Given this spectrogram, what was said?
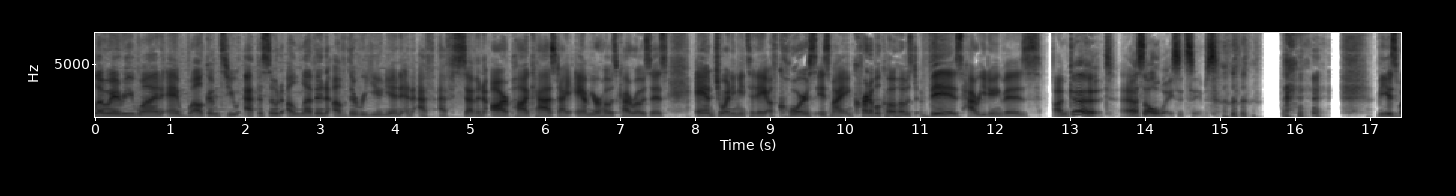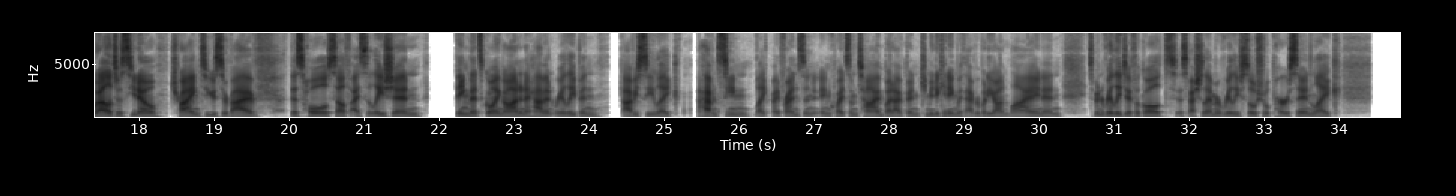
Hello, everyone, and welcome to episode 11 of the Reunion and FF7R podcast. I am your host, Kairosis, and joining me today, of course, is my incredible co host, Vyzz. How are you doing, Vyzz? I'm good, as always, it seems. me as well, just, you know, trying to survive this whole self isolation thing that's going on, and I haven't really been obviously like I haven't seen like my friends in, in quite some time, but I've been communicating with everybody online and it's been really difficult, especially I'm a really social person, like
